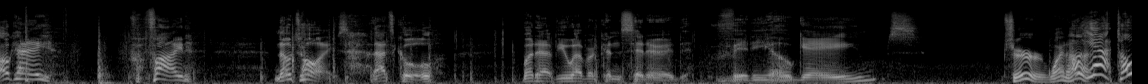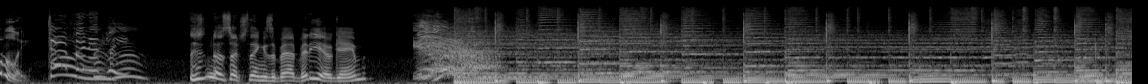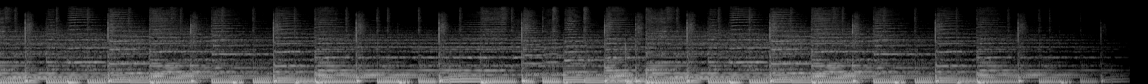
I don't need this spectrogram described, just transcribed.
Okay, fine. No toys. That's cool. But have you ever considered video games? Sure, why not? Oh, yeah, totally. Totally. There's no such thing as a bad video game. Yeah!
